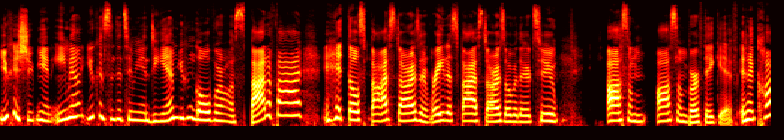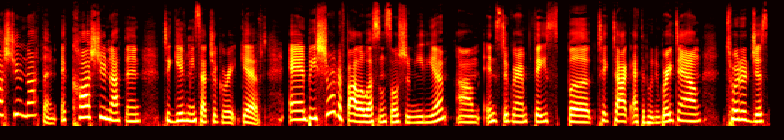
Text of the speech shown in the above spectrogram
You can shoot me an email. You can send it to me in DM. You can go over on Spotify and hit those five stars and rate us five stars over there too awesome, awesome birthday gift. And it cost you nothing. It cost you nothing to give me such a great gift. And be sure to follow us on social media um, Instagram, Facebook, TikTok at the Boonie Breakdown, Twitter just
